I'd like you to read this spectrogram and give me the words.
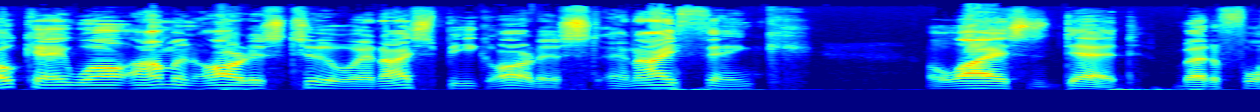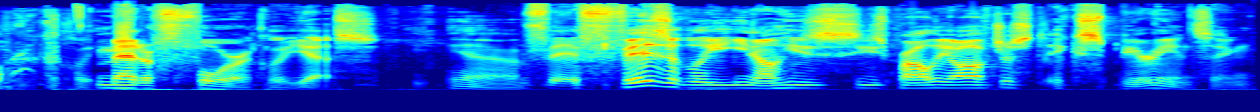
Okay, well, I'm an artist too, and I speak artist, and I think Elias is dead metaphorically. Metaphorically, yes. Yeah. F- physically, you know, he's he's probably off just experiencing.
